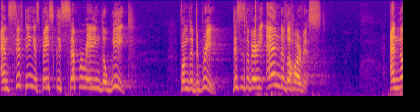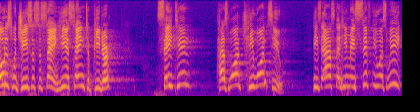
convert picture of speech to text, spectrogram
And sifting is basically separating the wheat from the debris. This is the very end of the harvest. And notice what Jesus is saying. He is saying to Peter, Satan has want, he wants you. He's asked that he may sift you as wheat.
